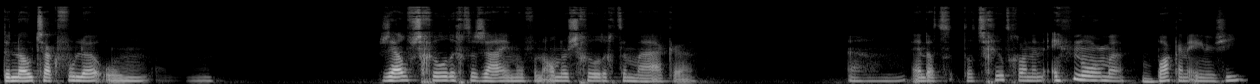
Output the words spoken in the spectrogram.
de noodzaak voelen om zelf schuldig te zijn of een ander schuldig te maken. Um, en dat, dat scheelt gewoon een enorme bak aan energie.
